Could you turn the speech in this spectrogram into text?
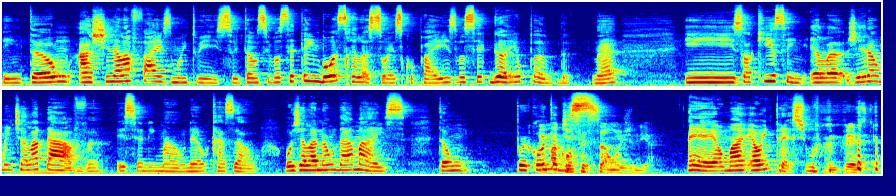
Então a China ela faz muito isso. Então se você tem boas relações com o país, você ganha o panda, né? E só que assim, ela geralmente ela dava esse animal, né, o casal. Hoje ela não dá mais. Então por conta Tem uma concessão hoje em dia. É, é, uma, é um empréstimo. Um empréstimo.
